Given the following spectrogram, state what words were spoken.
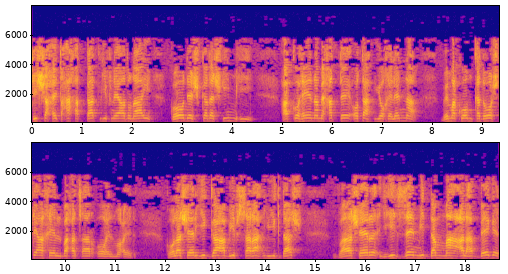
תשחט החטאת לפני אדוני, קודש קדשים היא. הכהן המחטא אותה יאכלנה, במקום קדוש תאכל בחצר אוהל מועד. כל אשר ייגע בבשרה יקדש, ואשר ייזה מדמה על הבגד,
